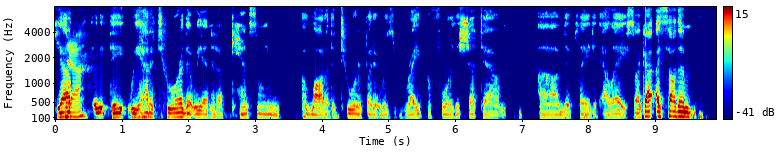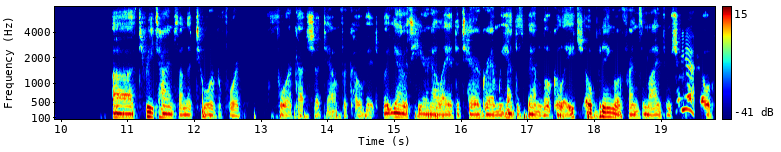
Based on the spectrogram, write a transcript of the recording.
Yeah, yeah. They, they we had a tour that we ended up canceling a lot of the tour, but it was right before the shutdown. Um, they played L.A., so I got I saw them uh, three times on the tour before before it got shut down for COVID. But yeah, I was here in L.A. at the Teragram. We had this band Local H opening, or friends of mine from Oh, yeah. Chicago.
